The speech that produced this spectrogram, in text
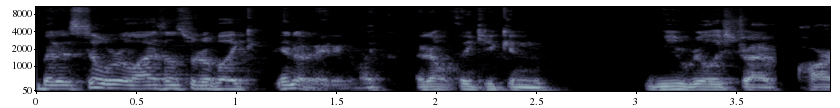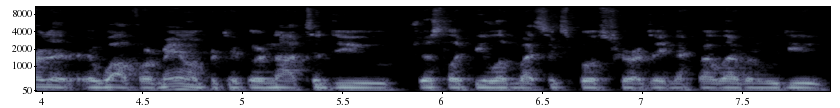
But it still relies on sort of like innovating. Like I don't think you can. We really strive hard at, at Wildfire Mail in particular not to do just like the 11 by 6 postcards, 8 by 11. We do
